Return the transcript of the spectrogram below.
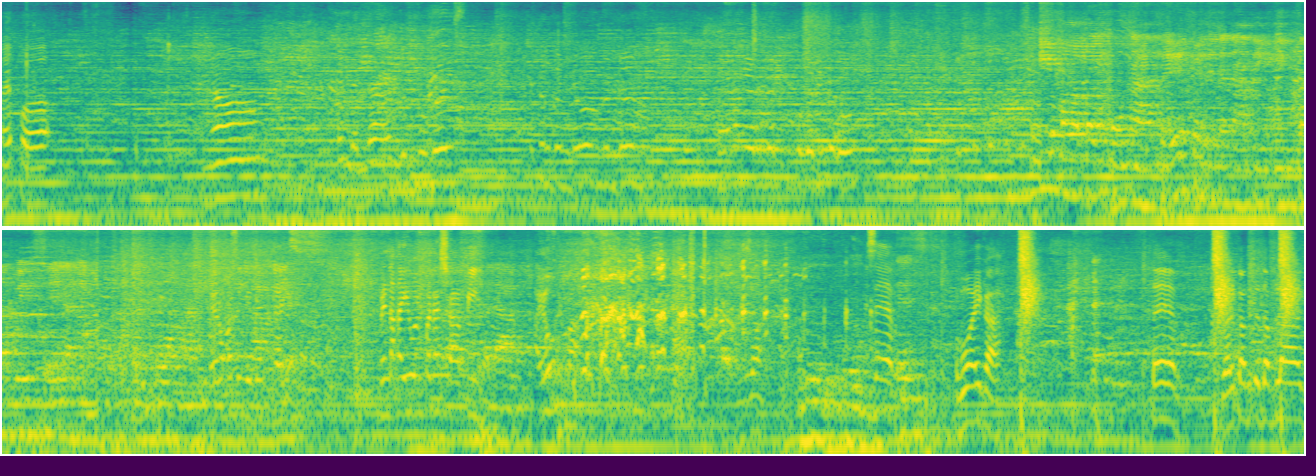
Hi po. No. Ang ganda. Ang gusto Yung mga bag po natin, pwede na natin i-tabay sa ilalim Meron kasi dito guys. May nakaiwan pa na Shopee. Ayaw, di ba? Sir, kabuhay ka. Sir, welcome to the vlog.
